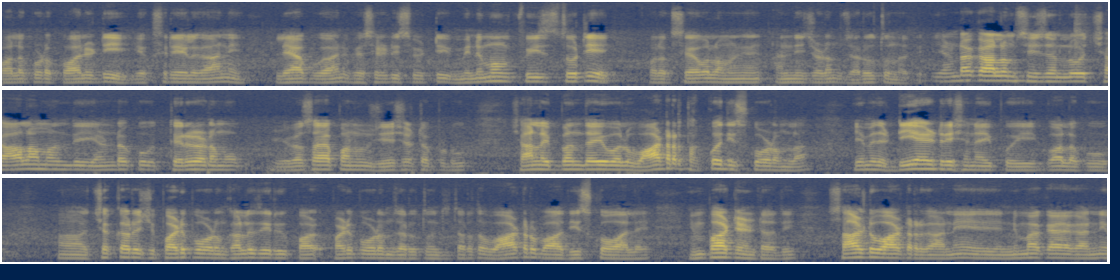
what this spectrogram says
వాళ్ళకు కూడా క్వాలిటీ ఎక్స్రేలు కానీ ల్యాబ్ కానీ ఫెసిలిటీస్ పెట్టి మినిమం ఫీజు తోటి వాళ్ళకి సేవలు అంది- అందించడం జరుగుతున్నది. ఎండాకాలం సీజన్లో చాలామంది ఎండకు తిరగడము వ్యవసాయ పనులు చేసేటప్పుడు చాలా ఇబ్బంది అయ్యి వాళ్ళు వాటర్ తక్కువ తీసుకోవడంలా ఏమైనా డిహైడ్రేషన్ అయిపోయి వాళ్ళకు చక్కెర వచ్చి పడిపోవడం కళ్ళు తిరిగి పడిపోవడం జరుగుతుంది. తర్వాత వాటర్ బాగా తీసుకోవాలి ఇంపార్టెంట్ అది. సాల్ట్ వాటర్ కానీ నిమ్మకాయ కానీ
